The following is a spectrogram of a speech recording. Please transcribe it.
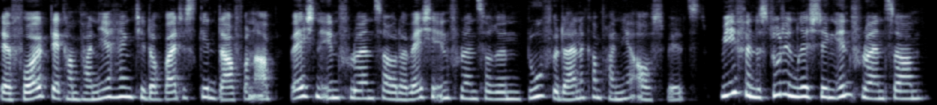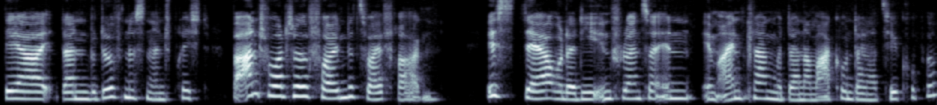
Der Erfolg der Kampagne hängt jedoch weitestgehend davon ab, welchen Influencer oder welche Influencerin du für deine Kampagne auswählst. Wie findest du den richtigen Influencer, der deinen Bedürfnissen entspricht? Beantworte folgende zwei Fragen. Ist der oder die Influencerin im Einklang mit deiner Marke und deiner Zielgruppe?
